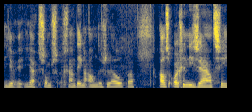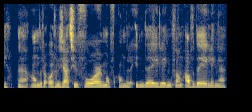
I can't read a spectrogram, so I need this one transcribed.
je, ja, soms gaan dingen anders lopen. Als organisatie, eh, andere organisatievorm of andere indeling van afdelingen.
